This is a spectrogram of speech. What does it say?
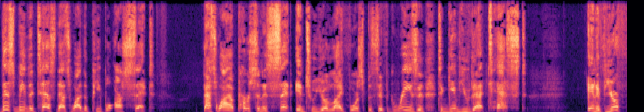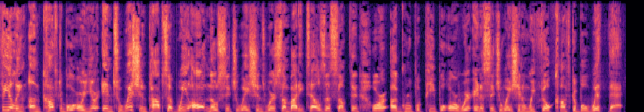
This be the test. That's why the people are sent. That's why a person is sent into your life for a specific reason to give you that test. And if you're feeling uncomfortable or your intuition pops up, we all know situations where somebody tells us something or a group of people or we're in a situation and we feel comfortable with that.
